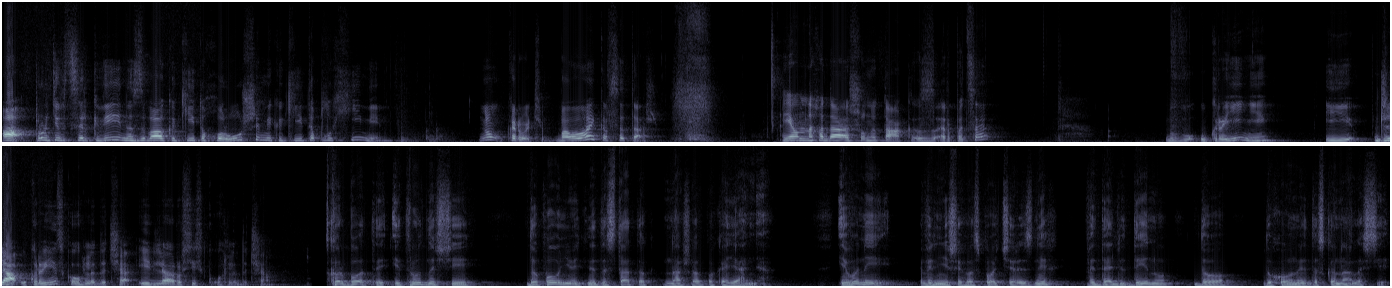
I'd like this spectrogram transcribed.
а против церквей называю какие-то хорошими, какие-то плохими. Ну, коротше, балалайка все та ж. Я вам нагадаю, що не так з РПЦ. В Україні І для українського глядача, і для російського глядача. Скорботи і труднощі доповнюють недостаток нашого покаяння. І вони, вірніше, Господь через них веде людину до духовної досконалості.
